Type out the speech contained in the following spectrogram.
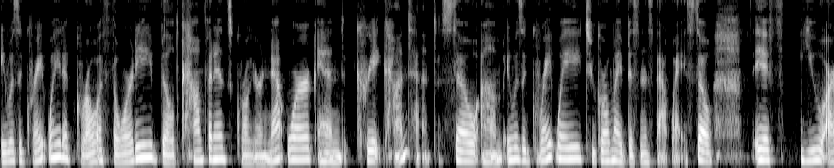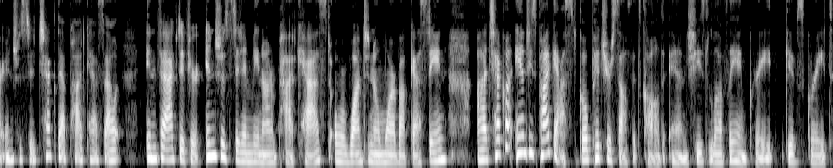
it was a great way to grow authority, build confidence, grow your network, and create content. So um, it was a great way to grow my business that way. So if you are interested, check that podcast out. In fact, if you're interested in being on a podcast or want to know more about guesting, uh, check out Angie's podcast. Go Pitch Yourself, it's called. And she's lovely and great, gives great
